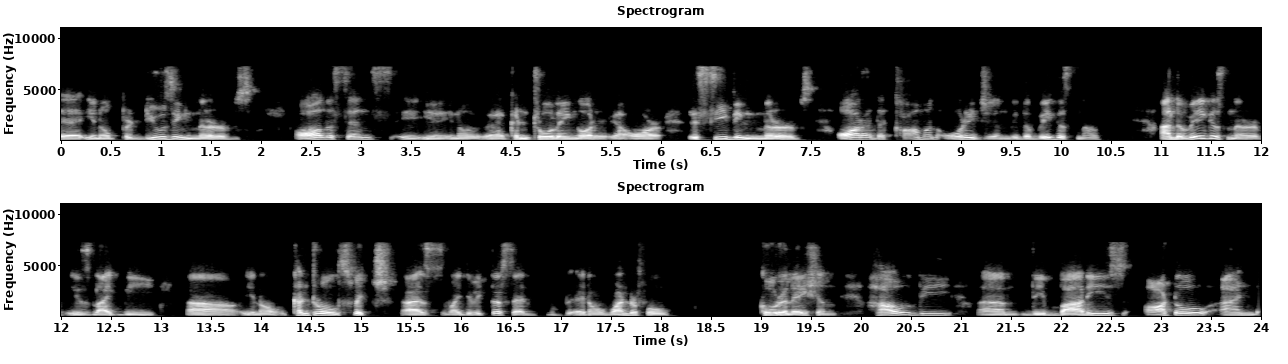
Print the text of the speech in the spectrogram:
uh, you know producing nerves all the sense you know uh, controlling or or receiving nerves are the common origin with the vagus nerve. And the vagus nerve is like the uh, you know control switch as Vaidya Victor said you know wonderful correlation how the um, the body's auto and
